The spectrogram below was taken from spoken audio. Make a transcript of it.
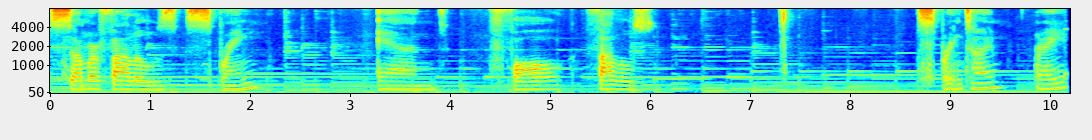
summer follows spring and fall follows springtime, right?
